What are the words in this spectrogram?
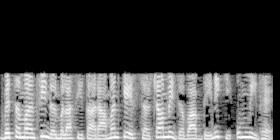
वित्त मंत्री निर्मला सीतारामन के इस चर्चा में जवाब देने की उम्मीद है।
